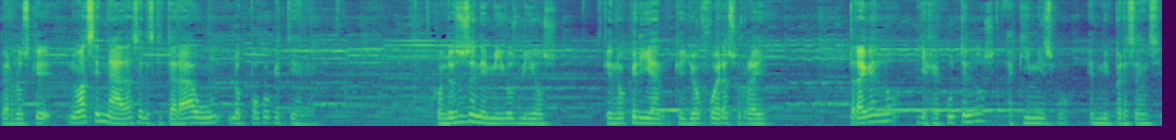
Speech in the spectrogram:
pero los que no hacen nada se les quitará aún lo poco que tienen. Cuando esos enemigos míos, que no querían que yo fuera su rey, tráiganlo y ejecútenlos aquí mismo, en mi presencia.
